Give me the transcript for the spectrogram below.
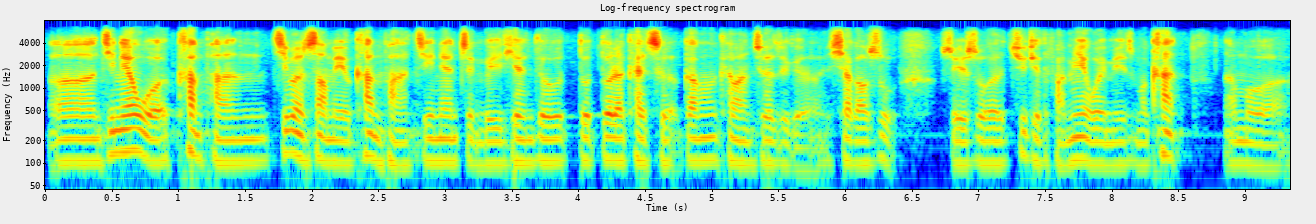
呃，今天我看盘基本上没有看盘，今天整个一天都都都在开车，刚刚开完车这个下高速，所以说具体的盘面我也没怎么看，那么。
